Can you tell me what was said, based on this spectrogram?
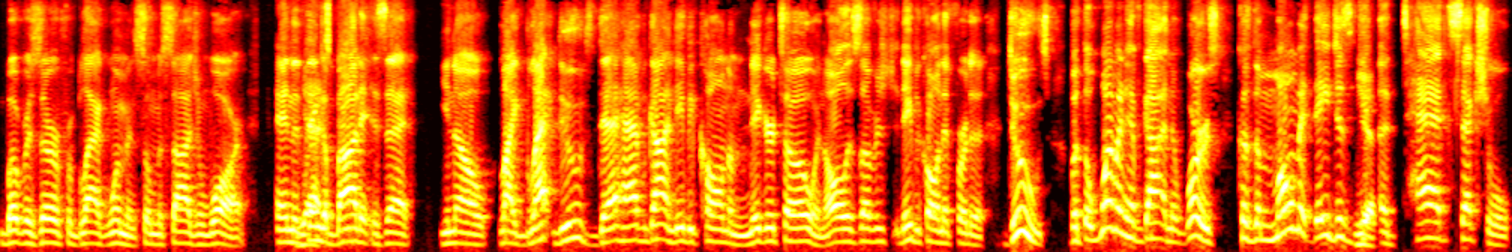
but reserved for black women. So misogynoir. And the yes. thing about it is that you know, like black dudes that have gotten, they be calling them nigger toe and all this other shit. They be calling it for the dudes, but the women have gotten it worse because the moment they just get yeah. a tad sexual,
